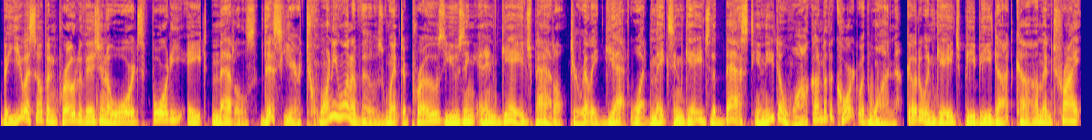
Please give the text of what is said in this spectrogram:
The U.S. Open Pro Division awards 48 medals. This year, 21 of those went to pros using an Engage paddle. To really get what makes Engage the best, you need to walk onto the court with one. Go to EngagePB.com and try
